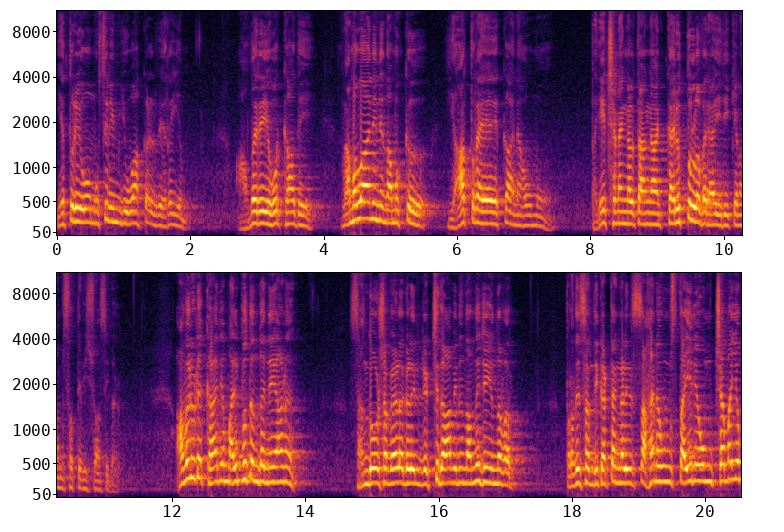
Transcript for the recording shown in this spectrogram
എത്രയോ മുസ്ലിം യുവാക്കൾ വേറെയും. അവരെ ഓർക്കാതെ റമദാനിന് നമുക്ക് യാത്രയക്കാനാവുമോ പരീക്ഷണങ്ങൾ താങ്ങാൻ കരുത്തുള്ളവരായിരിക്കണം സത്യവിശ്വാസികൾ. അവരുടെ കാര്യം അത്ഭുതം തന്നെയാണ്. സന്തോഷവേളകളിൽ രക്ഷിതാവിന് നന്ദി ചെയ്യുന്നവർ പ്രതിസന്ധി ഘട്ടങ്ങളിൽ സഹനവും സ്ഥൈര്യവും ക്ഷമയും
